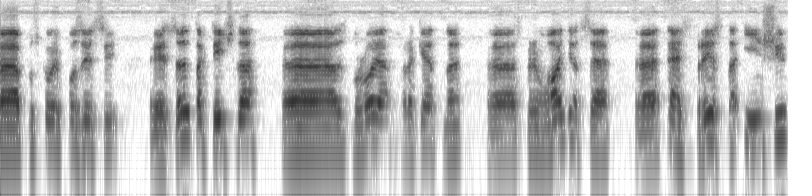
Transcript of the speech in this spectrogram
е, пускових позицій. І це тактична е, зброя, ракетне е, спрямування. Це е, С-300, інші е,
